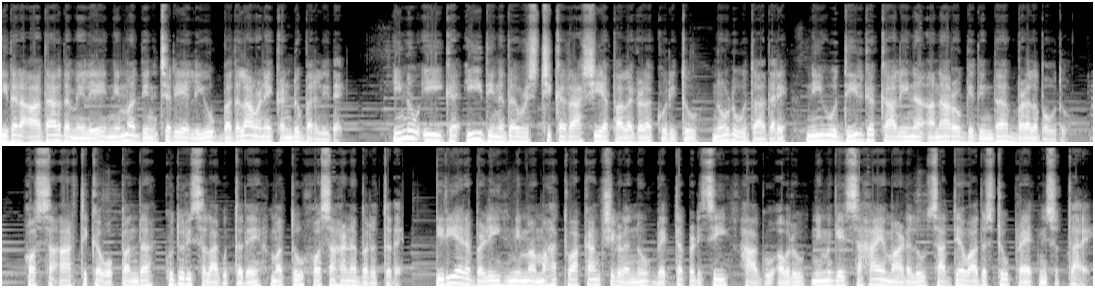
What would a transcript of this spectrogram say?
ಇದರ ಆಧಾರದ ಮೇಲೆ ನಿಮ್ಮ ದಿನಚರಿಯಲ್ಲಿಯೂ ಬದಲಾವಣೆ ಕಂಡು ಬರಲಿದೆ ಇನ್ನು ಈಗ ಈ ದಿನದ ವೃಶ್ಚಿಕ ರಾಶಿಯ ಫಲಗಳ ಕುರಿತು ನೋಡುವುದಾದರೆ, ನೀವು ದೀರ್ಘಕಾಲೀನ ಅನಾರೋಗ್ಯದಿಂದ ಬಳಲಬಹುದು. ಹೊಸ ಆರ್ಥಿಕ ಒಪ್ಪಂದ ಕುದುರಿಸಲಾಗುತ್ತದೆ ಮತ್ತು ಹೊಸ ಹಣ ಬರುತ್ತದೆ. ಹಿರಿಯರ ಬಳಿ ನಿಮ್ಮ ಮಹತ್ವಾಕಾಂಕ್ಷೆಗಳನ್ನು ವ್ಯಕ್ತಪಡಿಸಿ ಹಾಗೂ ಅವರು ನಿಮಗೆ ಸಹಾಯ ಮಾಡಲು ಸಾಧ್ಯವಾದಷ್ಟು ಪ್ರಯತ್ನಿಸುತ್ತಾರೆ.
